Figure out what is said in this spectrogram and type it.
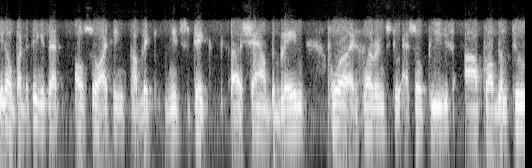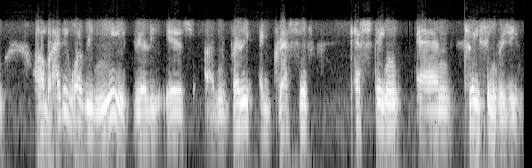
You know, but the thing is that also I think public needs to take uh, share of the blame. Poor adherence to SOPs are a problem too. Uh, but I think what we need really is a very aggressive testing and tracing regime,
